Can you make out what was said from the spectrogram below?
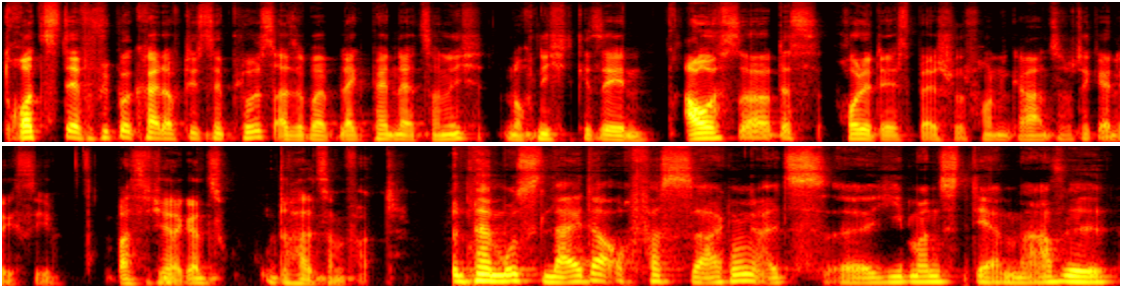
trotz der Verfügbarkeit auf Disney Plus, also bei Black Panther jetzt noch nicht, noch nicht gesehen. Außer das Holiday Special von Guardians of the Galaxy, was ich ja ganz unterhaltsam fand. Und man muss leider auch fast sagen, als äh, jemand, der Marvel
